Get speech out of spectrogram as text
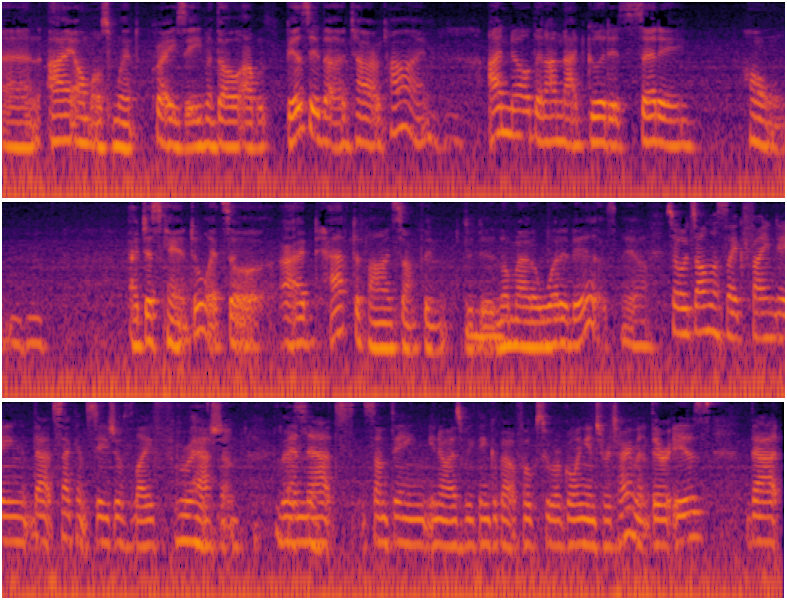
and I almost went crazy, even though I was busy the entire time. Mm-hmm. I know that I'm not good at sitting home. Mm-hmm. I just can't do it. So I'd have to find something to mm-hmm. do, no mm-hmm. matter what it is. Yeah. So it's almost like finding that second stage of life right. passion, that's and that's something you know. As we think about folks who are going into retirement, there is that.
